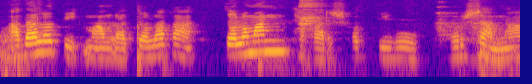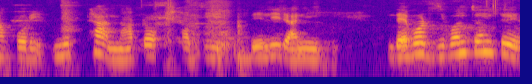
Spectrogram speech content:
আদালতে মামলা চলাকা চলমান থাকার সত্ত্বেও ভরসা না করে মিথ্যা নাটক সাজিয়ে বেলি রানী দেবর জীবনচন্দ্রের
